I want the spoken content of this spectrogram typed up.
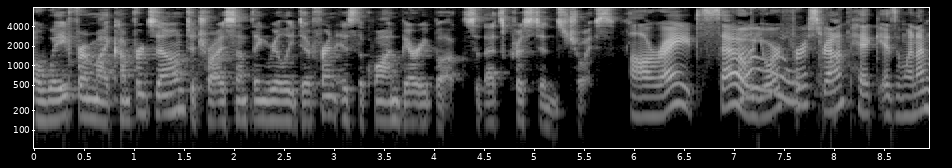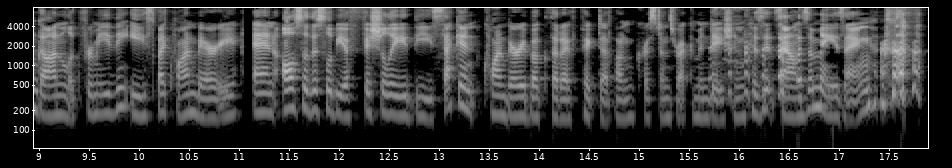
away from my comfort zone to try something really different is the Quan Barry book. So that's Kristen's choice. All right. So oh. your first round pick is When I'm Gone, Look for Me in the East by Quan Barry. And also, this will be officially the second Quan Barry book that I've picked up on Kristen's recommendation because it sounds amazing.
